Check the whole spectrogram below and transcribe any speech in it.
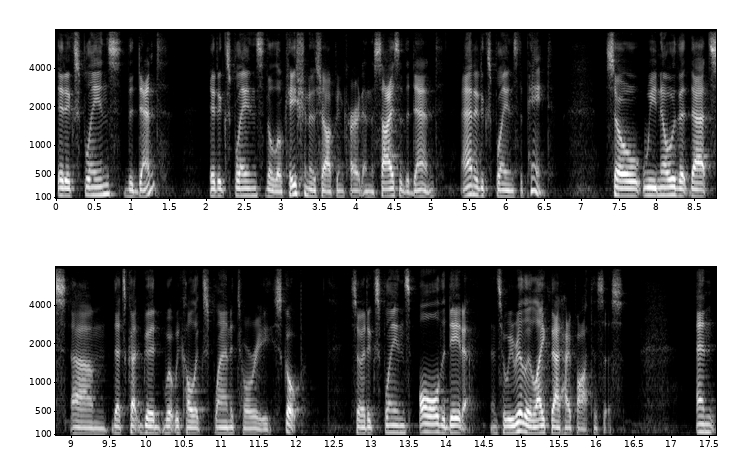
It explains the dent, it explains the location of the shopping cart and the size of the dent, and it explains the paint. So we know that that's, um, that's got good, what we call explanatory scope. So it explains all the data. And so we really like that hypothesis. And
